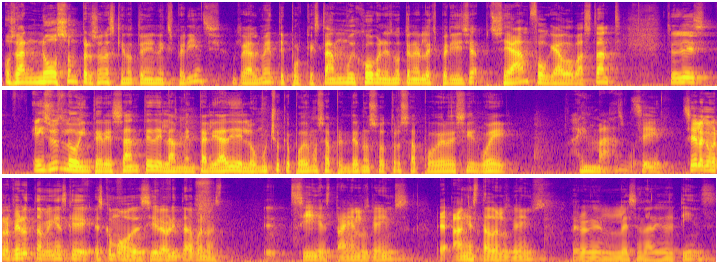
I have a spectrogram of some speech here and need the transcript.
o sea, no son personas que no tienen experiencia, realmente, porque están muy jóvenes, no tener la experiencia, se han fogueado bastante. Entonces, eso es lo interesante de la mentalidad y de lo mucho que podemos aprender nosotros a poder decir, güey, hay más, güey. Sí, sí, a lo que me refiero también es que es como decir ahorita, bueno, eh, sí, están en los games, eh, han estado en los games, pero en el escenario de teens.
